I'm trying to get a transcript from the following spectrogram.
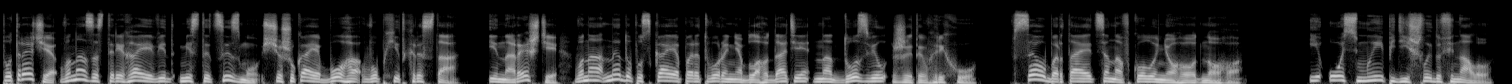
По-третє, вона застерігає від містицизму, що шукає Бога в обхід Христа. І нарешті вона не допускає перетворення благодаті на дозвіл жити в гріху. Все обертається навколо нього одного. І ось ми підійшли до фіналу.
